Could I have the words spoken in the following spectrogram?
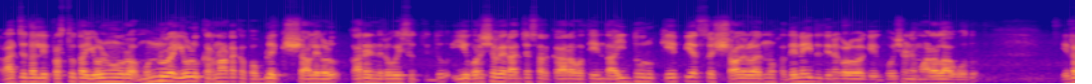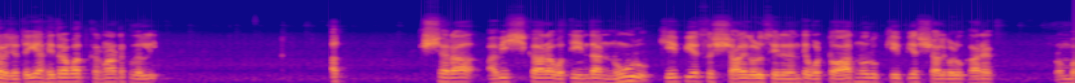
ರಾಜ್ಯದಲ್ಲಿ ಪ್ರಸ್ತುತ ಏಳ್ನೂರ, ಮುನ್ನೂರ ಏಳು ಕರ್ನಾಟಕ ಪಬ್ಲಿಕ್ ಶಾಲೆಗಳು ಕಾರ್ಯನಿರ್ವಹಿಸುತ್ತಿದ್ದು, ಈ ವರ್ಷವೇ ರಾಜ್ಯ ಸರ್ಕಾರ ವತಿಯಿಂದ ಐದುನೂರು ಕೆಪಿಎಸ್ ಶಾಲೆಗಳನ್ನು ಹದಿನೈದು ದಿನಗಳೊಳಗೆ ಘೋಷಣೆ ಮಾಡಲಾಗುವುದು. ಇದರ ಜೊತೆಗೆ ಹೈದರಾಬಾದ್ ಕರ್ನಾಟಕದಲ್ಲಿ ಅಕ್ಷರ ಆವಿಷ್ಕಾರ ವತಿಯಿಂದ ನೂರು ಕೆಪಿಎಸ್ ಶಾಲೆಗಳು ಸೇರಿದಂತೆ ಒಟ್ಟು ಆರುನೂರು ಕೆಪಿಎಸ್ ಶಾಲೆಗಳು ಕಾರ್ಯಾರಂಭ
